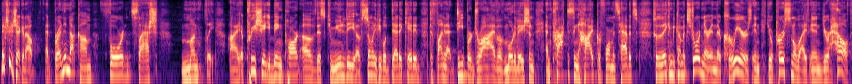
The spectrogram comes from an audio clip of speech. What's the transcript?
make sure you check it out at brendon.com forward slash monthly. I appreciate you being part of this community of so many people dedicated to finding that deeper drive of motivation and practicing high performance habits so that they can become extraordinary in their careers, in your personal life, in your health.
